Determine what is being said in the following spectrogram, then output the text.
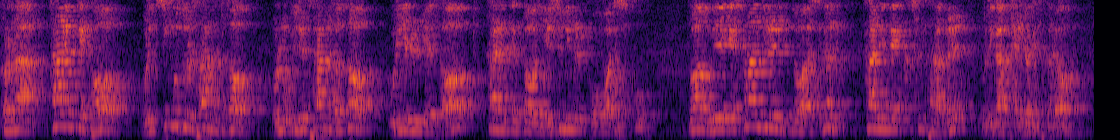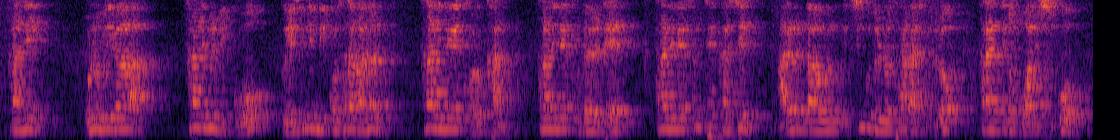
그러나 하나님께서 우리 친구들을 사랑하셔서 오늘 우리를 사랑하셔서 우리를 위해서 하나님께서 예수님을 보호하시고 또한 우리에게 선한 길을 인도하시는 하나님의 크신 사랑을 우리가 발견했어요. 하나님, 오늘 우리가 하나님을 믿고 또 예수님 믿고 살아가는 하나님의 거룩한, 하나님의 구별된, 하나님의 선택하신 아름다운 우리 친구들로 살아갈 수 있도록 하나님께서 도와주시고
